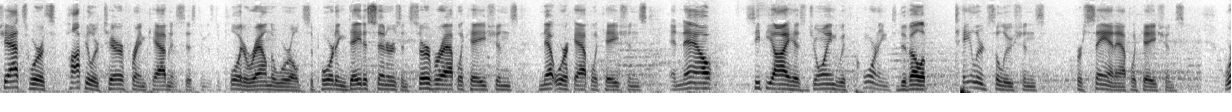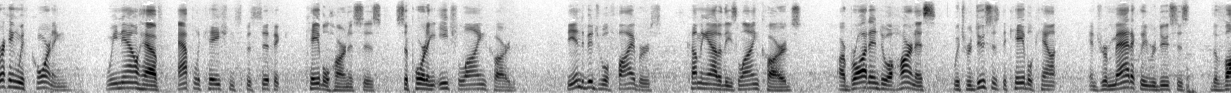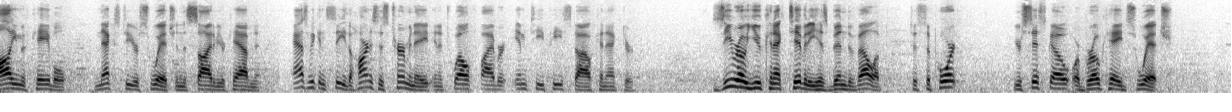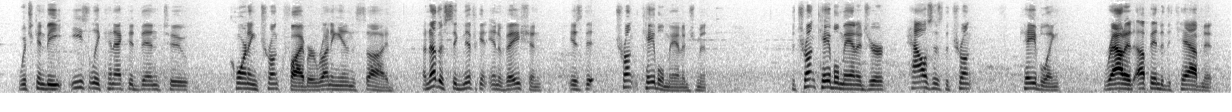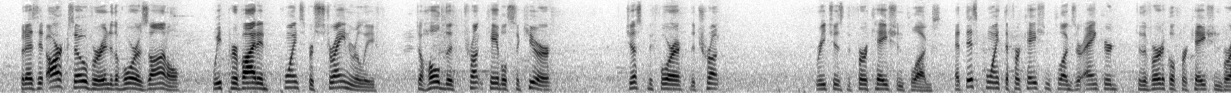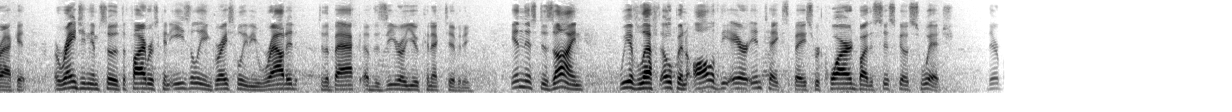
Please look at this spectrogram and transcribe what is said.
Chatsworth's popular TeraFrame cabinet system is deployed around the world, supporting data centers and server applications, network applications, and now CPI has joined with Corning to develop tailored solutions for SAN applications. Working with Corning, we now have application-specific cable harnesses supporting each line card. The individual fibers coming out of these line cards are brought into a harness which reduces the cable count and dramatically reduces the volume of cable next to your switch in the side of your cabinet. As we can see, the harnesses terminate in a 12 fiber MTP style connector. Zero U connectivity has been developed to support your Cisco or Brocade switch, which can be easily connected then to Corning trunk fiber running in the side. Another significant innovation is the trunk cable management. The trunk cable manager houses the trunk cabling routed up into the cabinet, but as it arcs over into the horizontal, we've provided points for strain relief to hold the trunk cable secure just before the trunk reaches the furcation plugs. At this point, the furcation plugs are anchored to the vertical furcation bracket, arranging them so that the fibers can easily and gracefully be routed to the back of the zero U connectivity. In this design, we have left open all of the air intake space required by the Cisco switch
